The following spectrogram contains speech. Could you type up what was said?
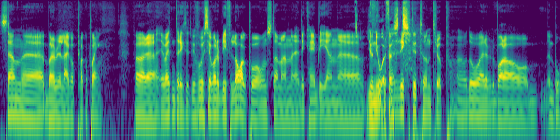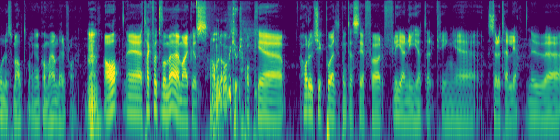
Sen eh, börjar det bli läge att plocka poäng. För eh, jag vet inte riktigt, vi får se vad det blir för lag på onsdag, men eh, det kan ju bli en eh, Juniorfest. riktigt tunn trupp. Och då är det väl bara en bonus med allt man kan komma hem därifrån. Mm. Ja, eh, tack för att du var med Marcus. Ja, men det var väl kul. Och eh, håll utkik på lt.se för fler nyheter kring eh, Södertälje. Nu eh,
